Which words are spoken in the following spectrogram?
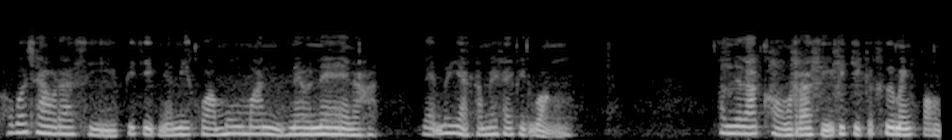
เพเพราะว่าชาวราศีพิจิกเนี่ยมีความมุ่งมั่นแน่วแน่นะคะ และไม่อยากทำให้ใครผิดหวัง สัญลักษณ์ของราศีพิจิกก็คือแมงป่อง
